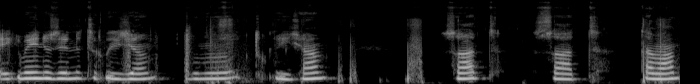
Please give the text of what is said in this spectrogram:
Ekmeğin üzerine tıklayacağım. Bunu tıklayacağım. Sat. Sat. Tamam.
